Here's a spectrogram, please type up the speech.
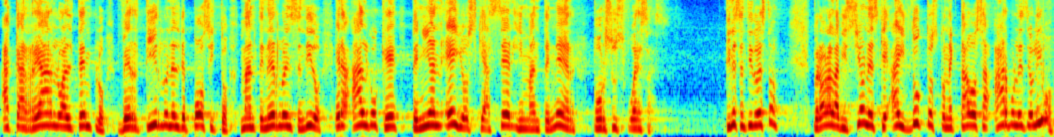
acarrearlo al templo, vertirlo en el depósito, mantenerlo encendido. Era algo que tenían ellos que hacer y mantener por sus fuerzas. ¿Tiene sentido esto? Pero ahora la visión es que hay ductos conectados a árboles de olivo.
